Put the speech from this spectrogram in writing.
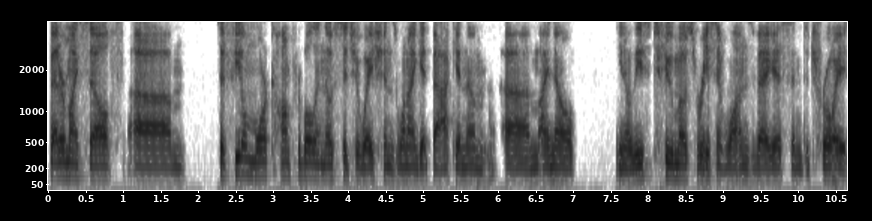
better myself, um, to feel more comfortable in those situations when I get back in them. Um, I know, you know, these two most recent ones, Vegas and Detroit,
